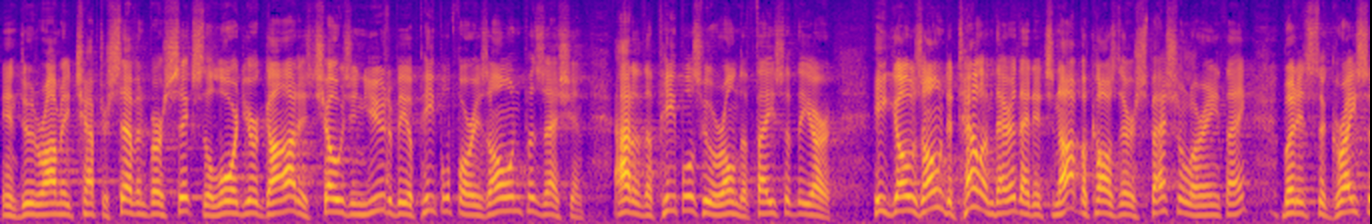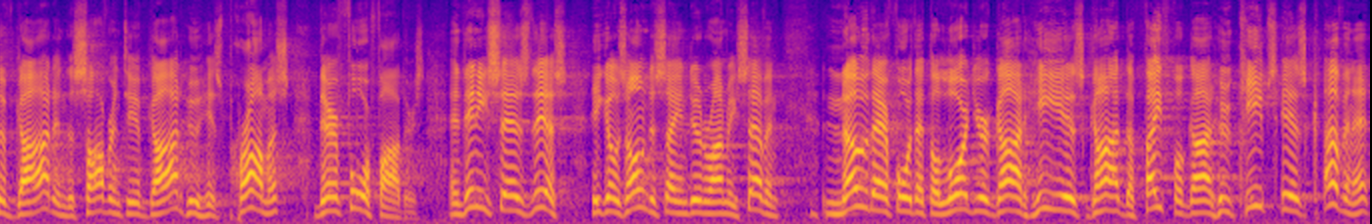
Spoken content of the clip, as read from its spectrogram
in Deuteronomy chapter 7, verse 6 the Lord your God has chosen you to be a people for his own possession out of the peoples who are on the face of the earth. He goes on to tell them there that it's not because they're special or anything, but it's the grace of God and the sovereignty of God who has promised their forefathers. And then he says this he goes on to say in Deuteronomy 7 Know therefore that the Lord your God, He is God, the faithful God, who keeps His covenant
